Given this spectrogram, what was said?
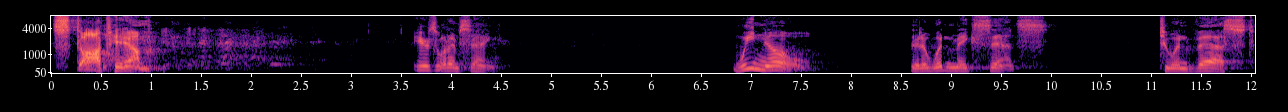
Stop him. Here's what I'm saying. We know that it wouldn't make sense to invest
